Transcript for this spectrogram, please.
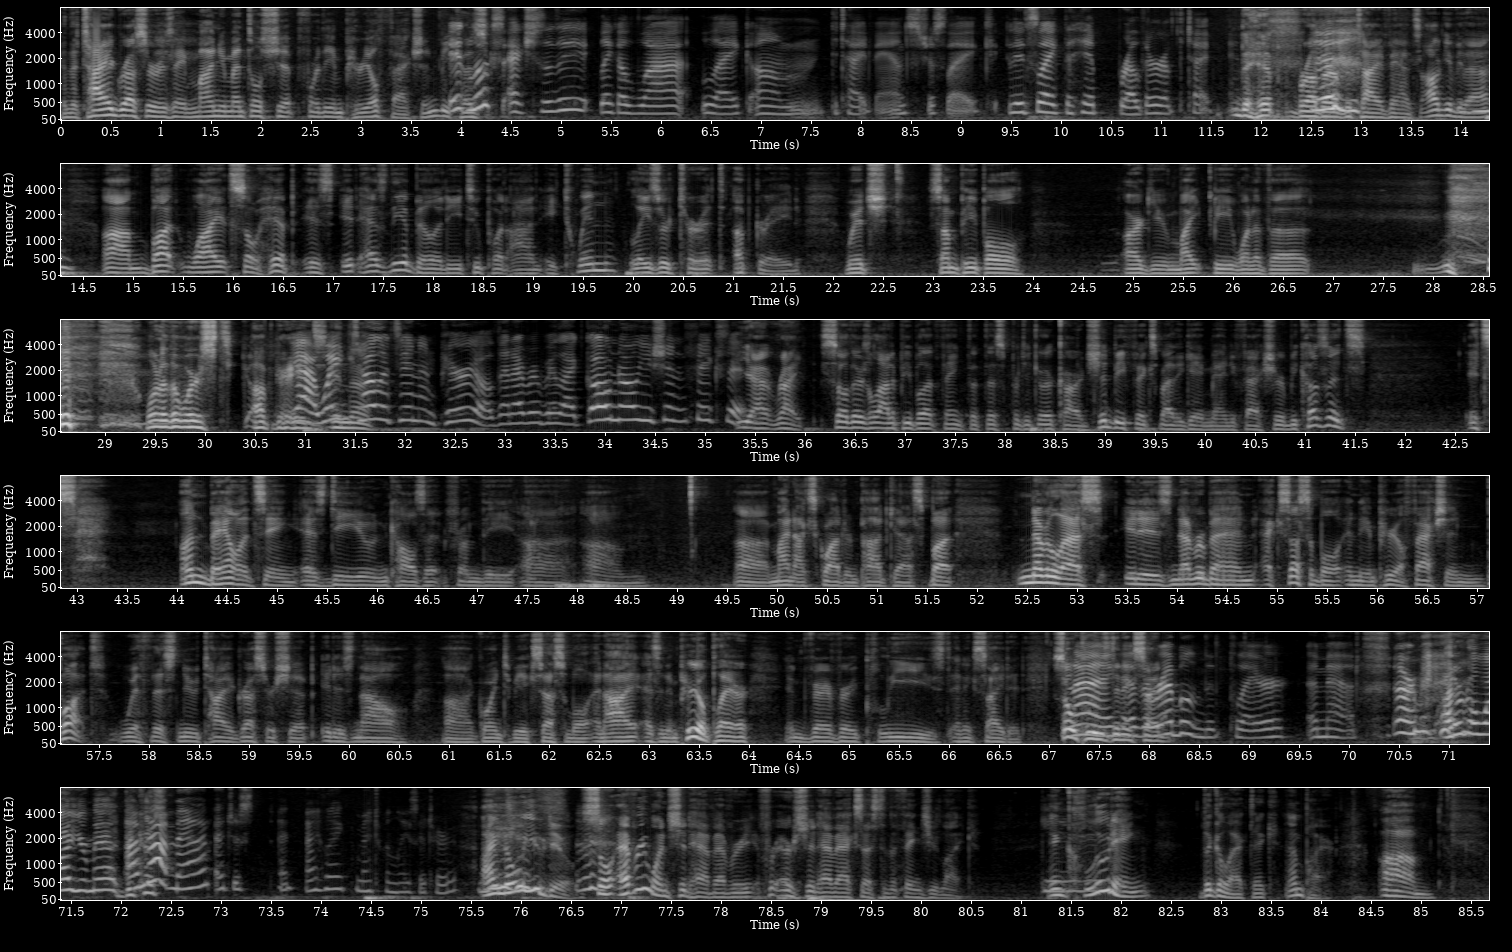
And the Tie Aggressor is a monumental ship for the Imperial faction because It looks actually like a lot like um the TIE Advance, just like it's like the hip brother of the TIE Advance. the hip brother of the tie advance. I'll give you that. Um, but why it's so hip is it has the ability to put on a twin laser turret upgrade, which some people argue might be one of the one of the worst upgrades. Yeah, wait in the- until it's in Imperial, then everybody like, oh no, you shouldn't fix it. Yeah, right. So there's a lot of people that think that this particular card should be fixed by the game manufacturer because it's it's unbalancing, as Diyun calls it from the uh, um, uh, Minox Squadron podcast. But nevertheless, it has never been accessible in the Imperial faction. But with this new TIE aggressor ship, it is now uh, going to be accessible. And I, as an Imperial player, am very, very pleased and excited. So And pleased I, and as a excited. rebel player, am mad. Or mad. I don't know why you're mad. I'm not mad. I just I, I like my twin laser turret. I know you do. So everyone should have every for, or should have access to the things you like, including the Galactic Empire. Um,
